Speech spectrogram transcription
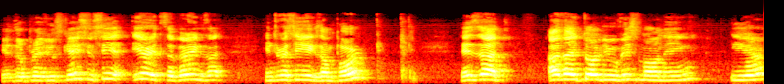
in the previous case, you see here it's a very exa interesting example. Is that as I told you this morning, here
